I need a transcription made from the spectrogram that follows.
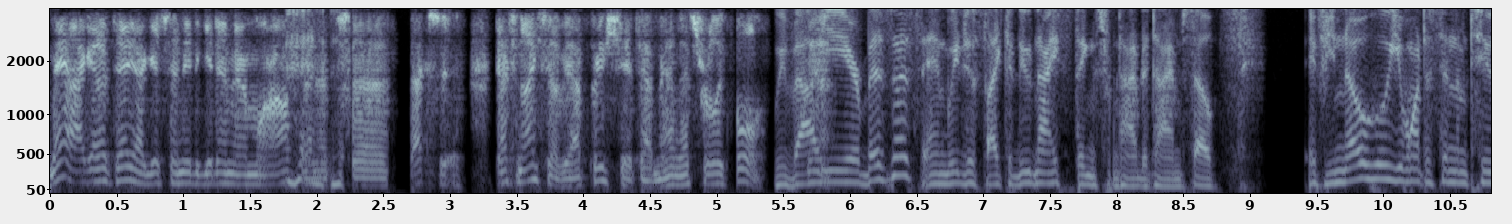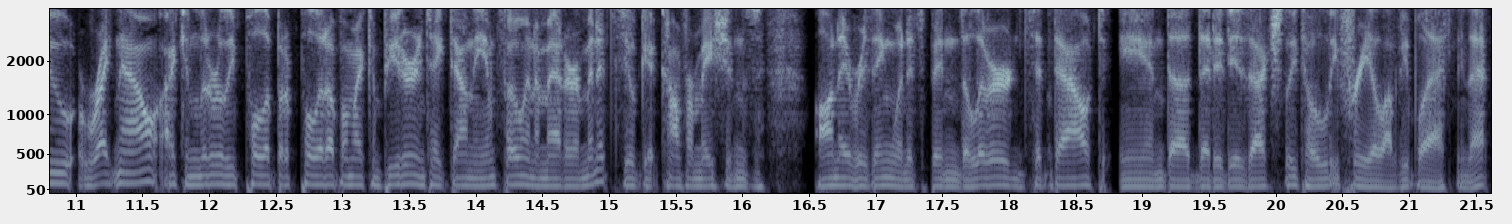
man, I got to tell you, I guess I need to get in there more often. That's uh, that's that's nice of you. I appreciate that, man. That's really cool. We value your business and we just like to do nice things from time to time. So if you know who you want to send them to right now, I can literally pull up pull it up on my computer and take down the info in a matter of minutes. You'll get confirmations on everything when it's been delivered and sent out and uh, that it is actually totally free. A lot of people ask me that.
